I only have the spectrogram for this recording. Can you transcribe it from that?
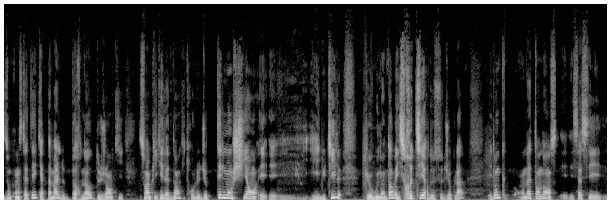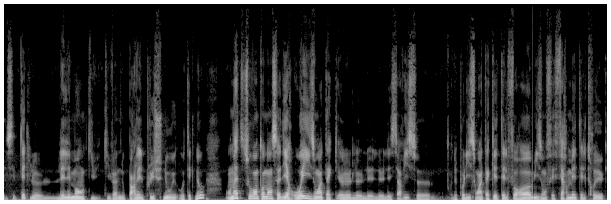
ils ont constaté qu'il y a pas mal de burn-out, de gens qui sont impliqués là-dedans, qui trouvent le job tellement chiant et, et, et inutile qu'au bout d'un temps, bah, ils se retirent de ce job-là. Et donc, on a tendance, et ça c'est peut-être l'élément qui, qui, va nous parler le plus, nous, aux techno, on a souvent tendance à dire, oui, ils ont attaqué, euh, le, le, les services euh, de police ont attaqué tel forum, ils ont fait fermer tel truc,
